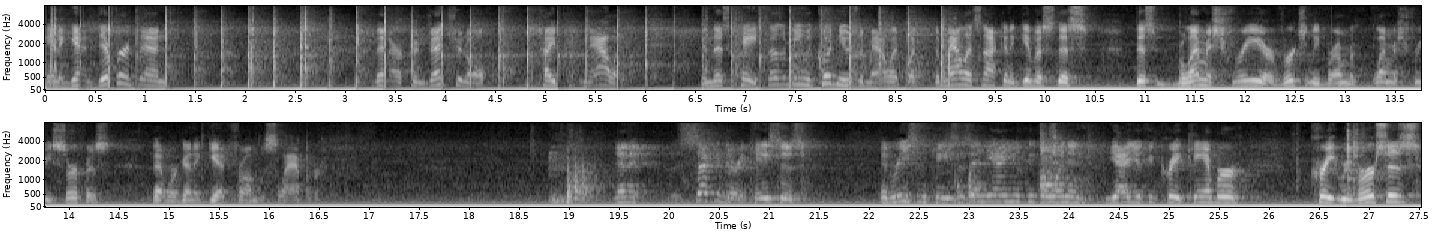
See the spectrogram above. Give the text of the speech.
And again, different than, than our conventional type mallet in this case. Doesn't mean we couldn't use the mallet, but the mallet's not going to give us this, this blemish-free or virtually blemish-free surface that we're going to get from the slapper. then in the secondary cases, in recent cases. And yeah, you could go in and yeah, you could create camber, create reverses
